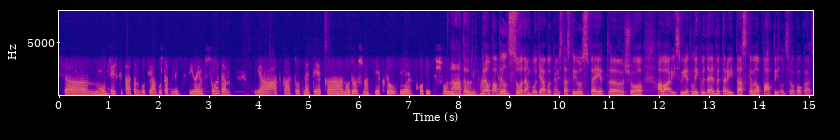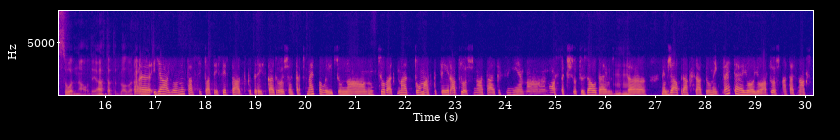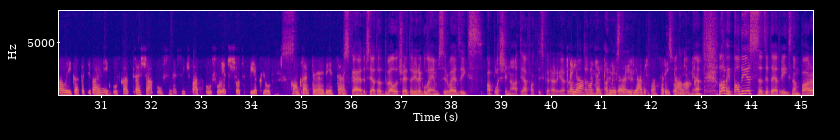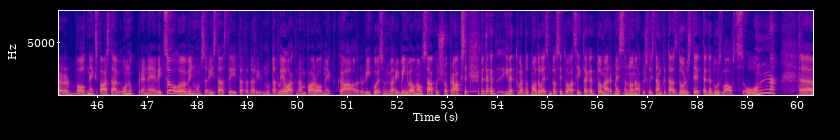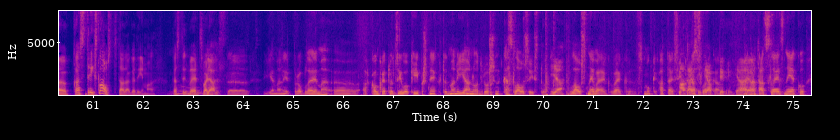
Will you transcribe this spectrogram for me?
Mūsu ieskatā tam būtu jābūt administratīvajam sodam. Uh, ja atkārtot netiek nodrošināts piekļuvi kopīpašumu. Tad vēl papildus sodam būtu jābūt nevis tas, ka jūs spējat šo avārijas vietu likvidēt, bet arī tas, ka vēl papildus vēl kaut kāda soda nauda. Ja? Tad, tad vēl varētu. Uh, jā, jo nu, tās situācijas ir tādas, kad arī skaidrojušais darbs nepalīdz, un uh, cilvēki mēdz domāt, ka tie ir apdrošinātāji, kas viņiem nosaka šo zaudējumus. Mm -hmm. bet, uh, Diemžēl praksa rāda pilnīgi pretējo, jo apdrošinātājs nāks palīdzīgā, tad, ja vainīga būs kāda trešā puse, nevis viņš pats būs lietas šo piekļuvi konkrētajai vietai. Skaidrs, jā, tad vēl šeit arī regulējums ir vajadzīgs paplašināt, jā, faktiski ar arī ar jā, noteikti ir, ir jāvirzās arī sodiem, tālāk. Jā. Labi, paldies, dzirdējāt Rīgas nama pārvaldnieks pārstāvi Unu Krenēvicu, viņi mums arī izstāstīja tātad arī, nu, tādu lielāku nama pārvaldnieku, kā rīkojas, un arī viņi vēl nav sākuši šo praksi. Bet tagad, Ivet, varbūt modelēsim to situāciju, tagad tomēr mēs esam nonākuši nonākuši līdz tam, ka tās durvis tiek tagad uzlaustas. Un uh, kas drīkst laust tādā gadījumā? Kas ir vērts vaļā? Laust, uh... Ja man ir problēma uh, ar konkrēto dzīvokļu īpašnieku, tad man ir jānodrošina, kas lausīs to. Jā. Laust nevajag, vajag smuki attaisīt ar atslēgām. Tātad atslēdznieku uh,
